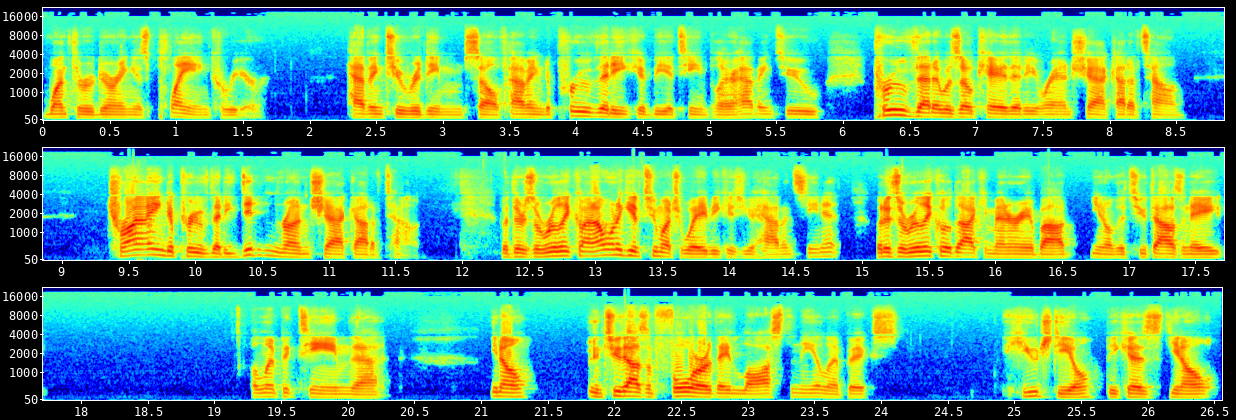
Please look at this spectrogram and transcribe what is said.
went through during his playing career, having to redeem himself, having to prove that he could be a team player, having to prove that it was okay that he ran Shaq out of town, trying to prove that he didn't run Shaq out of town. But there's a really cool, I don't want to give too much away because you haven't seen it, but it's a really cool documentary about, you know, the 2008 Olympic team that, you know, in 2004, they lost in the Olympics. Huge deal because, you know,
